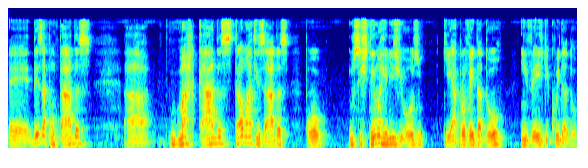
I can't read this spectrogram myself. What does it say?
é, desapontadas, ah, marcadas, traumatizadas por um sistema religioso que é aproveitador em vez de cuidador.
